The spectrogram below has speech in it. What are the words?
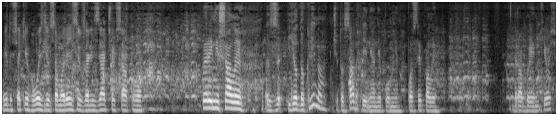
від всяких гвоздів, саморезів, залізяча всякого. Перемішали з йодокліном, чи то санклін, я не пам'ятаю. Посипали драбинки ось.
